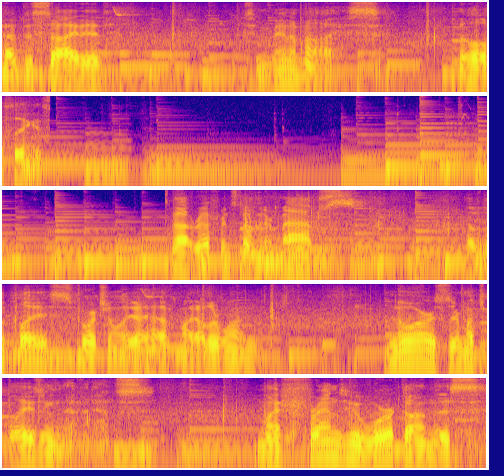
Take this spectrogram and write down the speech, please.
have decided to minimize the whole thing. It's not referenced on their maps of the place. Fortunately, I have my other one. Nor is there much blazing evidence. My friend who worked on this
